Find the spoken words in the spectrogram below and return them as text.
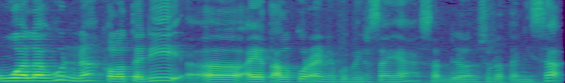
walahunna kalau tadi uh, ayat Al-Qur'an ya pemirsa ya dalam surat An-Nisa.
